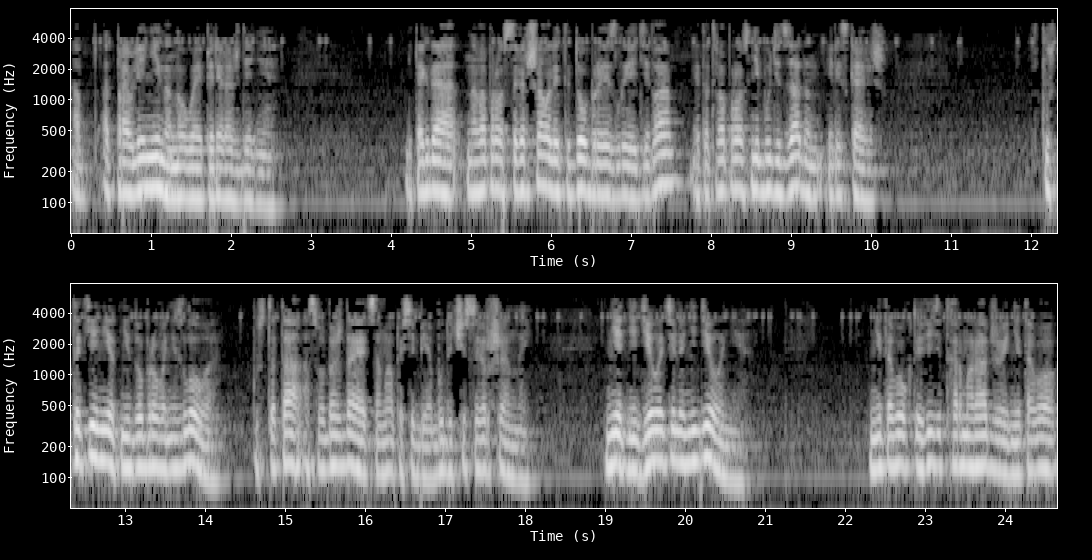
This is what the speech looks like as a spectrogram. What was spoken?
об отправлении на новое перерождение. И тогда на вопрос, совершал ли ты добрые и злые дела, этот вопрос не будет задан или скажешь, пустоте нет ни доброго, ни злого. Пустота освобождает сама по себе, будучи совершенной. Нет ни делателя, ни делания. Ни того, кто видит Хармараджу, ни того,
